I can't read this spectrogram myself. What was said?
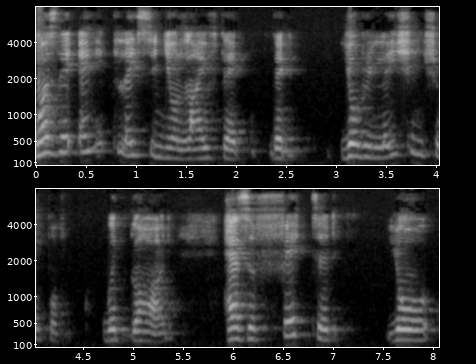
was there any place in your life that, that your relationship of, with God has affected your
